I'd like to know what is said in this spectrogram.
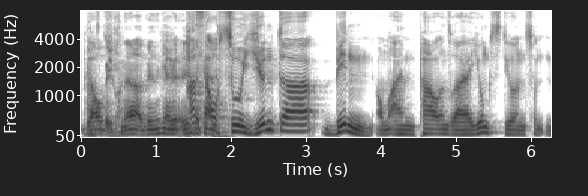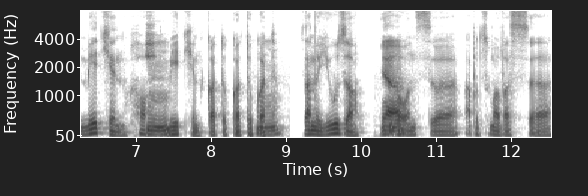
Glaube ich, ne? Wir sind ja, Passt ja auch zu Jünter Bin, um ein paar unserer Jungs, die uns und Mädchen, hoch, mhm. Mädchen, Gott, oh Gott, oh Gott, mhm. sagen wir User, ja. bei uns äh, ab und zu mal was äh,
